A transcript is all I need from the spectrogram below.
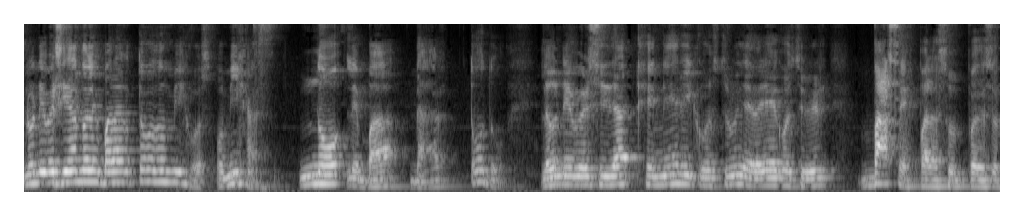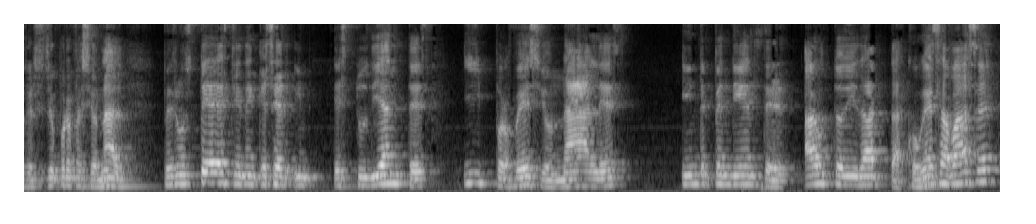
la universidad no les va a dar todo, mijos o mijas. No les va a dar todo. La universidad genera y construye, debería de construir bases para su, para su ejercicio profesional. Pero ustedes tienen que ser estudiantes y profesionales independientes, autodidactas. Con esa base,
